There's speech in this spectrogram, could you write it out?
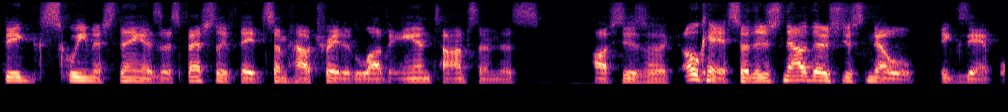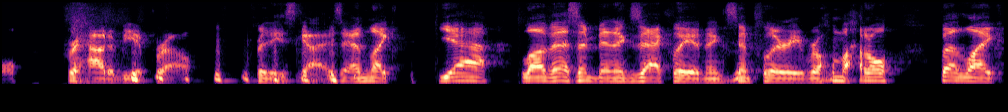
big squeamish thing is, especially if they'd somehow traded Love and Thompson this offseason, like, okay, so there's now there's just no example for how to be a pro for these guys. And like, yeah, Love hasn't been exactly an exemplary role model, but like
